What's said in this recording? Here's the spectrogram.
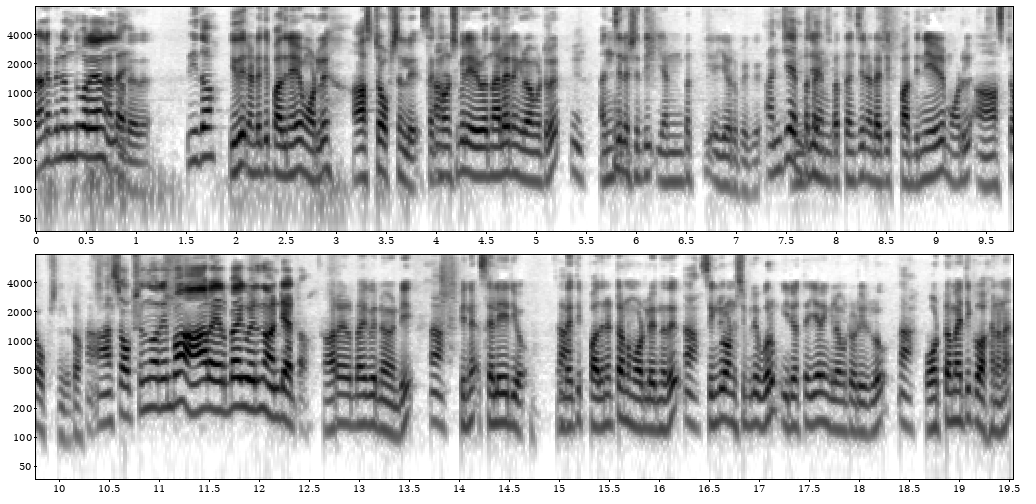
അതാണ് പിന്നെ എന്ത് പറയാനല്ലേ? അതെ അതെ. ഇതോ? ഇത് രണ്ടായിരത്തി പതിനേഴ് മോഡൽ ആസ്റ്റ് ഓപ്ഷനിൽ സെക്കൻഡ് ഓപ്ഷനിൽ എഴുപത്തിനാലായിരം കിലോമീറ്റർ. അഞ്ച് ലക്ഷത്തി എൺപത്തി അയ്യായിരം റുപ്യക്ക് അഞ്ച് അഞ്ച് എൺപത്തഞ്ച്. എൺപത്തഞ്ച് രണ്ടായിരത്തി പതിനേഴ് മോഡൽ ആസ്റ്റ് ഓപ്ഷൻ കേട്ടോ ആസ്റ്റ് ഓപ്ഷൻ എന്ന് പറയുമ്പോൾ ആറ് എയർ ബാഗ് വരുന്ന വണ്ടി കേട്ടോ ആറ് എയർ വരുന്ന വേണ്ടി. വണ്ടി പിന്നെ സെലേരിയോ രണ്ടായിരത്തി പതിനെട്ടാണ് മോഡൽ വരുന്നത്. സിംഗിൾ ഓണർഷിപ്പിൽ വെറും ഇരുപത്തയ്യായിരം കിലോമീറ്റർ ഓടിയുള്ളൂ ഓട്ടോമാറ്റിക് വാഹനമാണ്.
